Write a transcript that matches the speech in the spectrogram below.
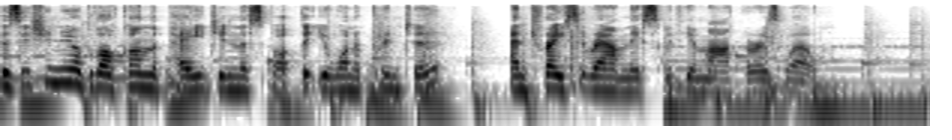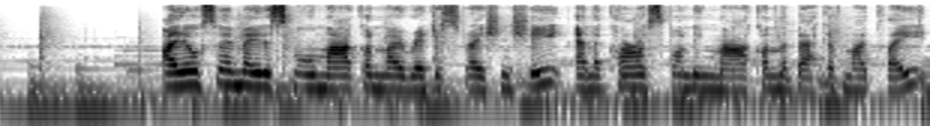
Position your block on the page in the spot that you want to print it and trace around this with your marker as well. I also made a small mark on my registration sheet and a corresponding mark on the back of my plate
